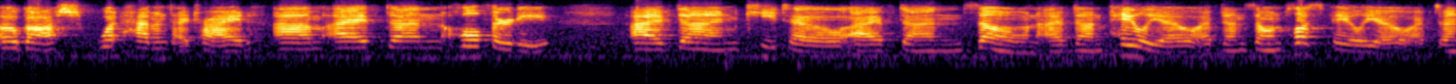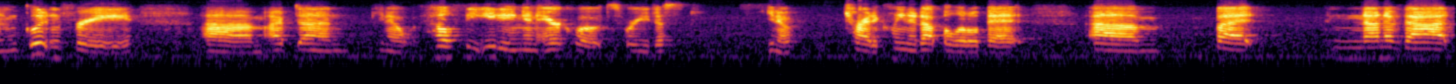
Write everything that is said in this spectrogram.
Oh gosh, what haven't I tried? Um, I've done Whole 30. I've done keto. I've done zone. I've done paleo. I've done zone plus paleo. I've done gluten free. Um, I've done, you know, healthy eating in air quotes where you just, you know, try to clean it up a little bit. Um, but none of that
